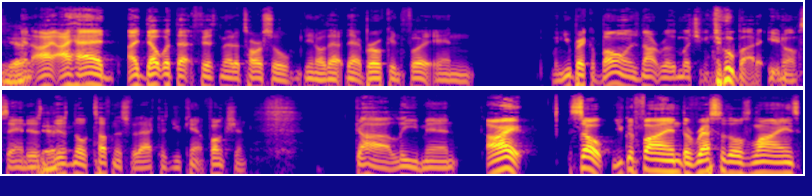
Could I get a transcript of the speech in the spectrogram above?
yeah. And I, I had I dealt with that fifth metatarsal, you know that that broken foot, and when you break a bone, there's not really much you can do about it. You know what I'm saying? There's yeah. there's no toughness for that because you can't function. Golly, man. All right, so you can find the rest of those lines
